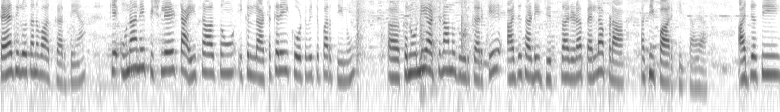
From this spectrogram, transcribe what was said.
ਤਹਿ ਦਿਲੋਂ ਧੰਨਵਾਦ ਕਰਦੇ ਹਾਂ ਕਿ ਉਹਨਾਂ ਨੇ ਪਿਛਲੇ 2.5 ਸਾਲ ਤੋਂ ਇੱਕ ਲਟਕ ਰਹੀ ਕੋਰਟ ਵਿੱਚ ਭਰਤੀ ਨੂੰ ਕਾਨੂੰਨੀ ਅੜਚਣਾਂ ਨੂੰ ਦੂਰ ਕਰਕੇ ਅੱਜ ਸਾਡੀ ਜਿੱਤ ਦਾ ਜਿਹੜਾ ਪਹਿਲਾ ਪੜਾ ਅਸੀਂ ਪਾਰ ਕੀਤਾ ਆ। ਅੱਜ ਅਸੀਂ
